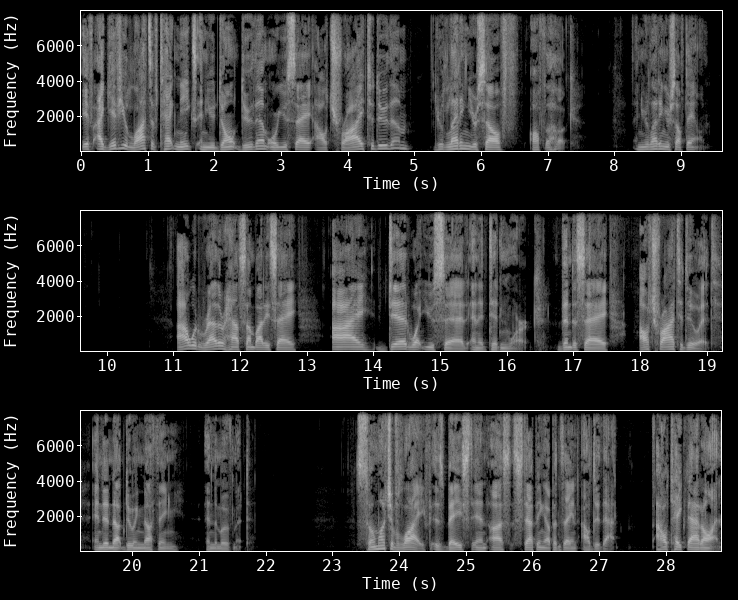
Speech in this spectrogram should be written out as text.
if I give you lots of techniques and you don't do them, or you say, I'll try to do them, you're letting yourself off the hook and you're letting yourself down. I would rather have somebody say, I did what you said and it didn't work, than to say, I'll try to do it and end up doing nothing in the movement. So much of life is based in us stepping up and saying, I'll do that. I'll take that on.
